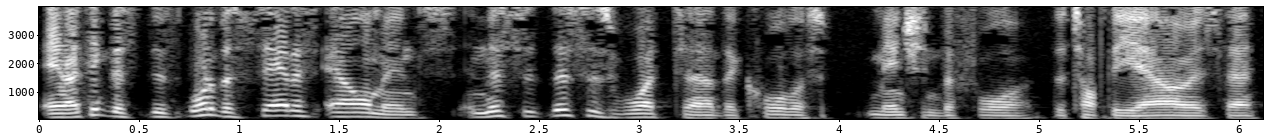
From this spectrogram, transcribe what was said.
And I think this, this one of the saddest elements, and this is this is what uh, the caller mentioned before the top of the hour, is that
